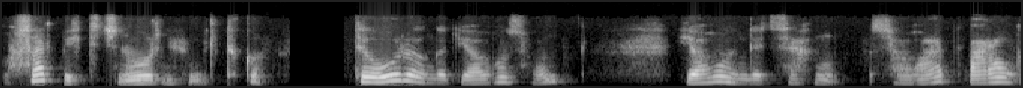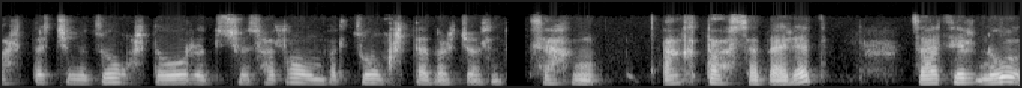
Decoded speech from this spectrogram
усаар бэлтчихнэ өөр нэг юм бэлтгэхгүй. Тэгээ өөрөө ингээд явган суун явган ингээд сайхан суугаад баруун гартаа ч юм уу зүүн гартаа өөрөө жишээ солгон хүн бол зүүн гартаа барьж болно. Сайхан дангтай усаа бариад за тэр нөгөө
